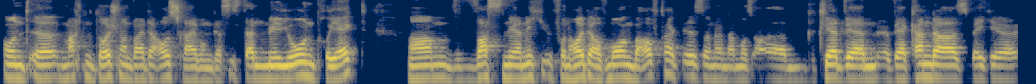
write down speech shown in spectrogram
und äh, macht eine deutschlandweite Ausschreibung. Das ist dann ein Millionenprojekt, was ja nicht von heute auf morgen beauftragt ist, sondern da muss ähm, geklärt werden, wer kann das, welche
